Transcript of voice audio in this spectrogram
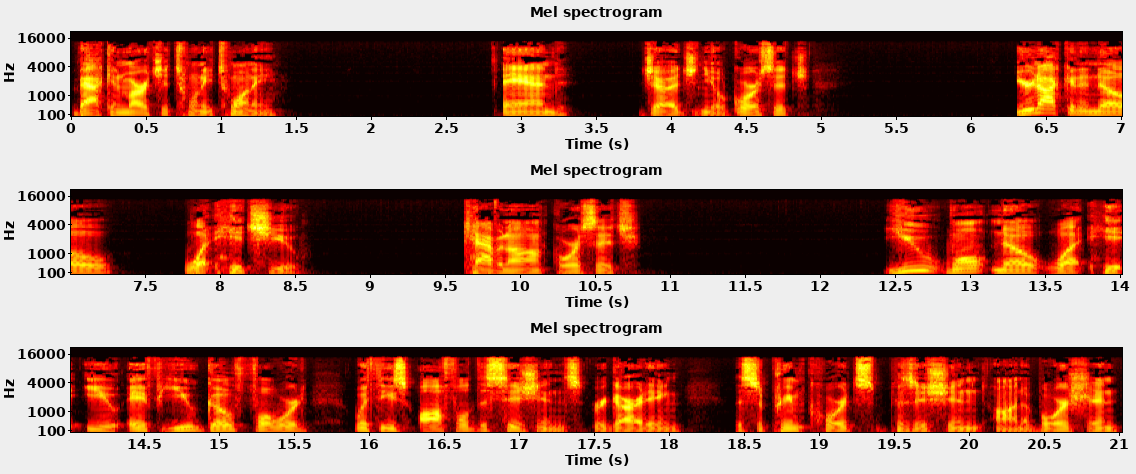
back in March of 2020. And Judge Neil Gorsuch, you're not going to know what hits you, Kavanaugh, Gorsuch. You won't know what hit you if you go forward with these awful decisions regarding the Supreme Court's position on abortion.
